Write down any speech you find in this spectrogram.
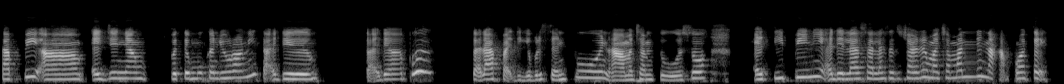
tapi uh, ejen yang pertemukan diorang ni tak ada tak ada apa tak dapat 3% pun uh, macam tu. So ATP ni adalah salah satu cara macam mana nak protect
